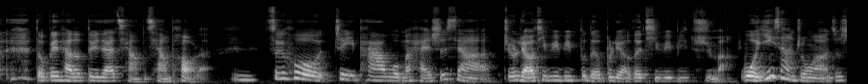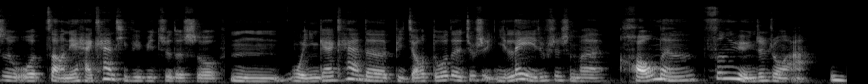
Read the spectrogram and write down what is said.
都被他的对家抢抢跑了。嗯，最后这一趴，我们还是想就聊 TVB 不得不聊的 TVB 剧嘛。我印象中啊，就是我早年还看 TVB 剧的时候，嗯，我应该看的比较多的就是一类，就是什么《豪门风云》这种啊。嗯，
